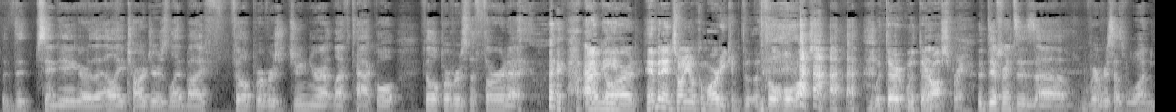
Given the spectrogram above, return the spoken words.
the San Diego or the L.A. Chargers led by Philip Rivers Jr. at left tackle, Philip Rivers the third at I mean, guard. him and Antonio Cromartie can fill, fill a whole roster with their with their offspring. The difference is uh, Rivers has one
